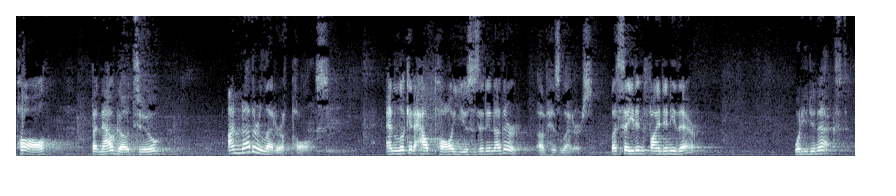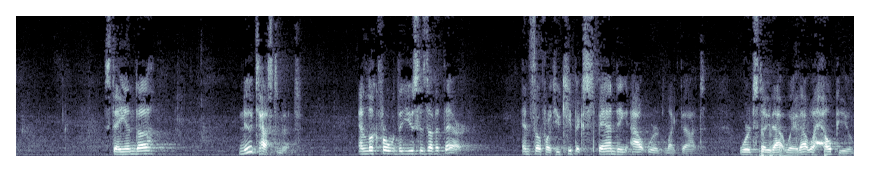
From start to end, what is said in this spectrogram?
Paul, but now go to another letter of Paul's and look at how Paul uses it in other of his letters. Let's say you didn't find any there. What do you do next? Stay in the New Testament and look for the uses of it there. And so forth. You keep expanding outward like that. Word study that way. That will help you.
